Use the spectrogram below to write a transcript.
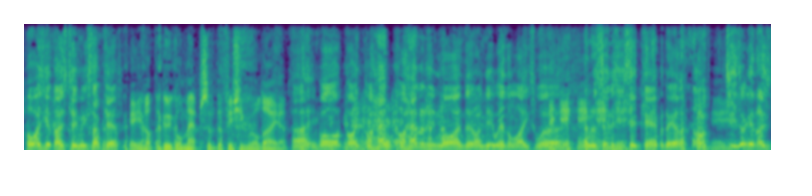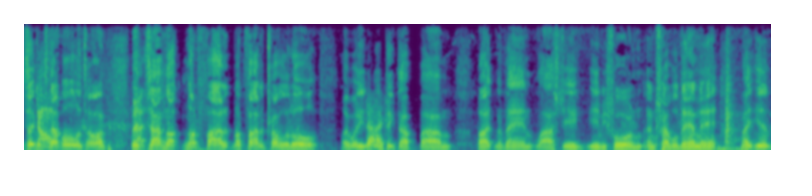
Always get those two mixed up, Kev. Yeah, you're not the Google Maps of the fishing world, are you? Hey, well, I, I had I had it in mind that I knew where the lakes were, and as soon as he said Camperdown, oh, geez, I get those two mixed up all the time. But um, not not far not far to travel at all. Like we, No. we picked up um, boat in the van last year, year before, and, and travelled down there. Mate, you're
